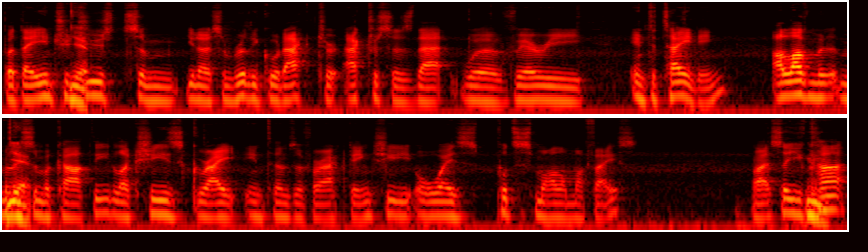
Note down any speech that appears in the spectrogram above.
but they introduced some you know some really good actor actresses that were very entertaining. I love M- Melissa McCarthy; like she's great in terms of her acting. She always puts a smile on my face. Right, so you Hmm. can't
